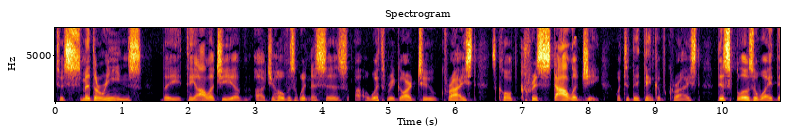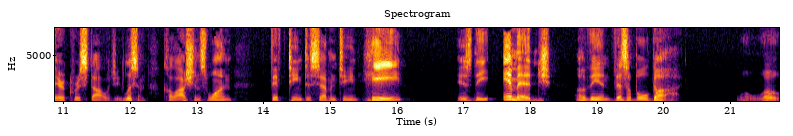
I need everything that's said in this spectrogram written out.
to smithereens the theology of uh, Jehovah's Witnesses uh, with regard to Christ. It's called Christology. What did they think of Christ? This blows away their Christology. Listen, Colossians 1 15 to 17. He is the image of the invisible God. Well, whoa,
